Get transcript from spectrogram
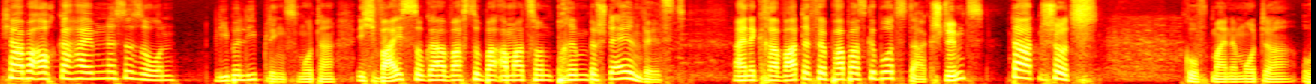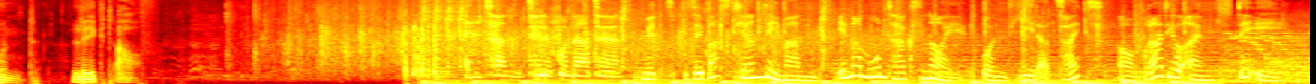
Ich habe auch Geheimnisse, Sohn. Liebe Lieblingsmutter, ich weiß sogar, was du bei Amazon Prim bestellen willst. Eine Krawatte für Papas Geburtstag, stimmt's? Datenschutz, ruft meine Mutter und legt auf. Elterntelefonate mit Sebastian Lehmann. Immer montags neu und jederzeit auf radio1.de.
